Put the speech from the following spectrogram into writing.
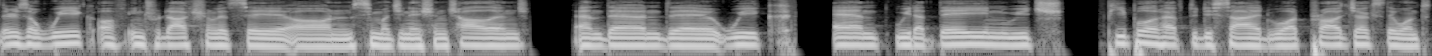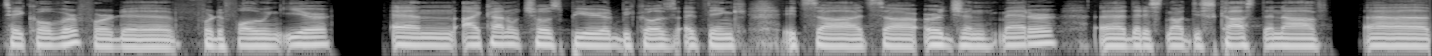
there is a week of introduction, let's say on Imagination Challenge, and then the week end with a day in which people have to decide what projects they want to take over for the for the following year. And I kind of chose period because I think it's a it's a urgent matter uh, that is not discussed enough. Uh,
